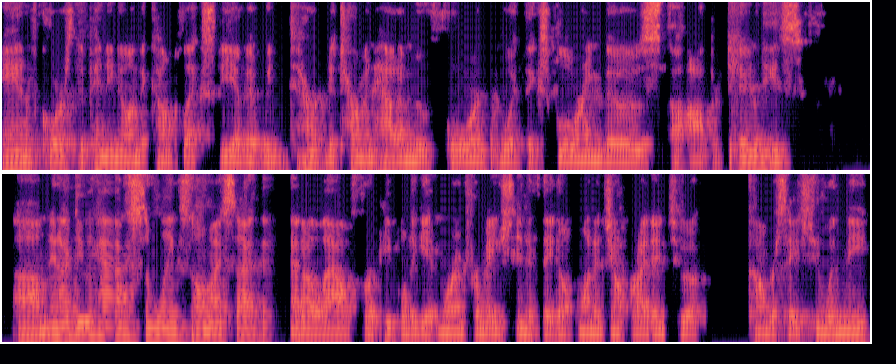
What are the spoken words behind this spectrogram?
And of course, depending on the complexity of it, we determine how to move forward with exploring those uh, opportunities. Um, and I do have some links on my site that, allow for people to get more information if they don't want to jump right into a conversation with me.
